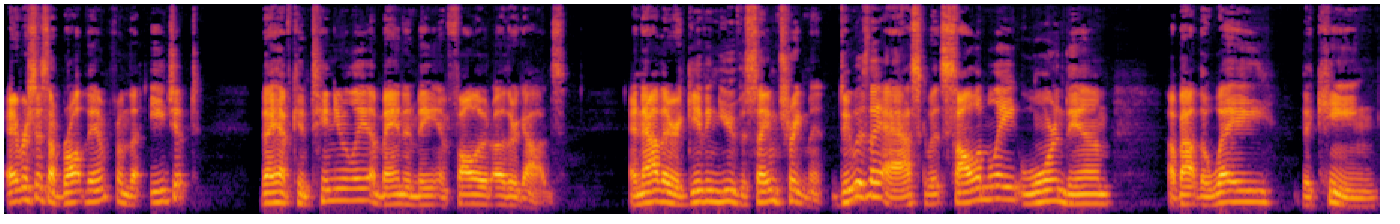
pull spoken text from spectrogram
Ever since I brought them from the Egypt, they have continually abandoned me and followed other gods. And now they are giving you the same treatment. Do as they ask, but solemnly warn them about the way the king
